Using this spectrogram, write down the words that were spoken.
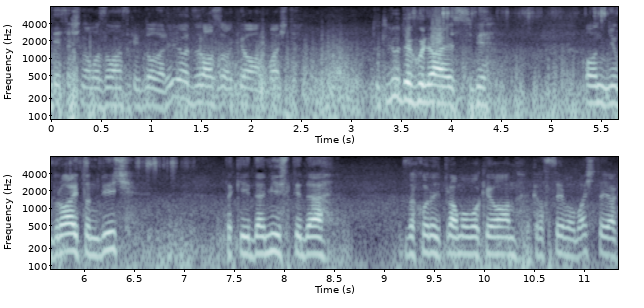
тисяч новозеландських доларів. І от зразу океан, бачите. Тут люди гуляють собі. Он Нью Брайтон Біч. Такий де міст іде, заходить прямо в океан. Красиво, бачите як?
